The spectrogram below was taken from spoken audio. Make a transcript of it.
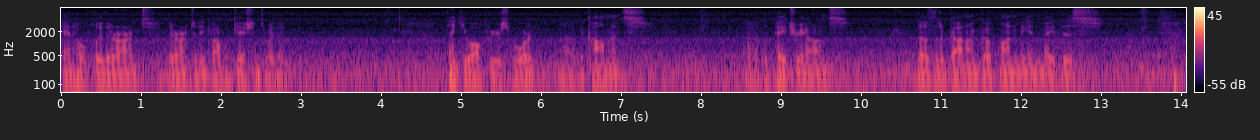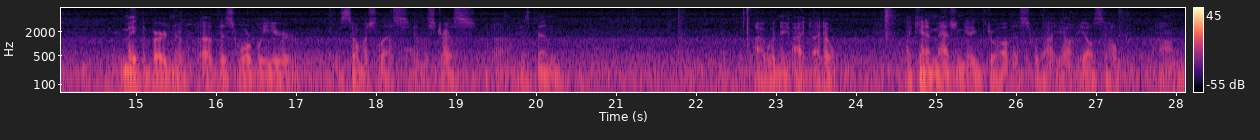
and hopefully there aren't there aren't any complications with it. Thank you all for your support, uh, the comments, uh, the Patreons, those that have gotten on GoFundMe and made this, made the burden of, of this horrible year so much less and the stress uh, has been, I wouldn't, I, I don't, I can't imagine getting through all this without y'all's help. Um,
